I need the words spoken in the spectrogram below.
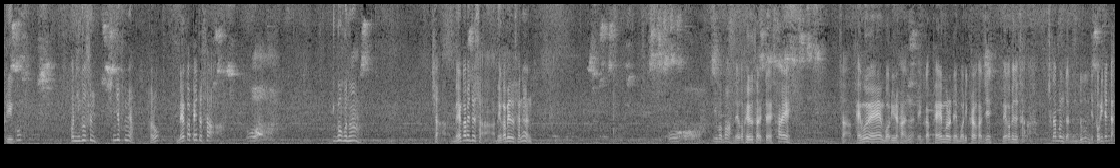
그리고 아니 이것은 신제품이야. 바로 메가베드사. 우와 이거구나. 자 메가베드사. 메가베드사는 오 이거 봐봐. 내가 베드사 할때 사회. 자 뱀의 머리를 한 그러니까 뱀으로 된 머리카락을 가진 메가베드사. 쳐다본 자는 누구인지 소리 된다.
